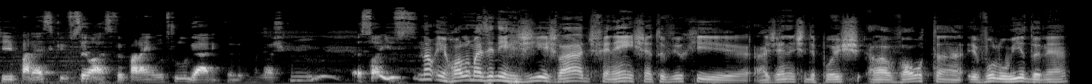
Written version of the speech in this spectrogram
que parece que, sei lá, você foi parar em outro lugar, entendeu? Mas acho que é só isso. Não, enrola umas energias lá diferentes, né? Tu viu que a Janet depois ela volta evoluída, né?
